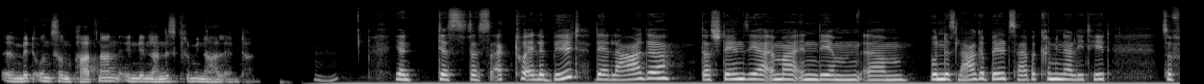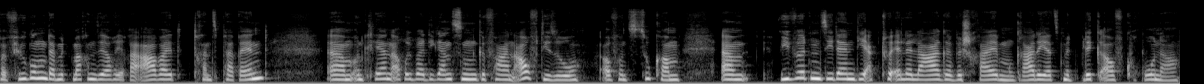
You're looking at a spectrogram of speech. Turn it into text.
mit unseren Partnern in den Landeskriminalämtern. Mhm. Ja, das, das aktuelle Bild der Lage, das stellen Sie ja immer in dem ähm, Bundeslagebild Cyberkriminalität zur Verfügung. Damit machen Sie auch Ihre Arbeit transparent ähm, und klären auch über die ganzen Gefahren auf, die so auf uns zukommen. Ähm, wie würden Sie denn die aktuelle Lage beschreiben, gerade jetzt mit Blick auf Corona?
